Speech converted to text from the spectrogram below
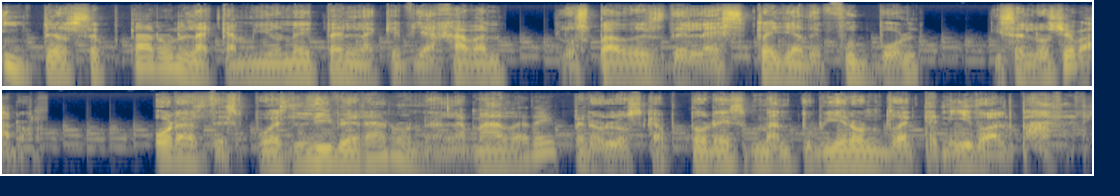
interceptaron la camioneta en la que viajaban los padres de la estrella de fútbol y se los llevaron. Horas después liberaron a la madre, pero los captores mantuvieron retenido al padre.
